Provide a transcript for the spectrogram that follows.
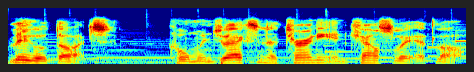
Legal Thoughts. Coleman Jackson, attorney and counselor at law.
